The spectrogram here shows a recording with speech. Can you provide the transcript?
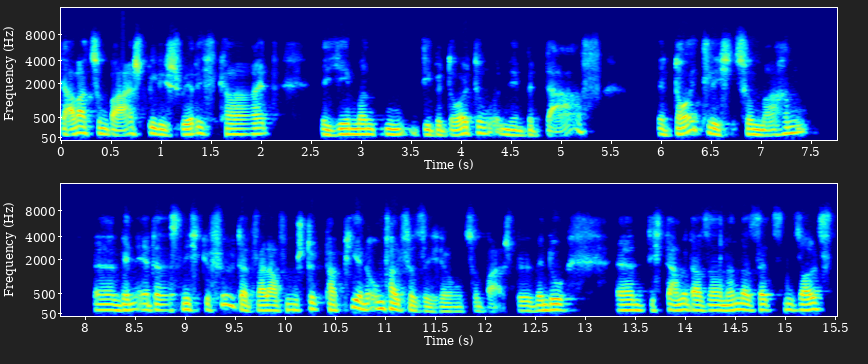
da war zum Beispiel die Schwierigkeit, jemanden die Bedeutung und den Bedarf äh, deutlich zu machen, wenn er das nicht gefüllt hat, weil auf einem Stück Papier, eine Unfallversicherung zum Beispiel, wenn du äh, dich damit auseinandersetzen sollst,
